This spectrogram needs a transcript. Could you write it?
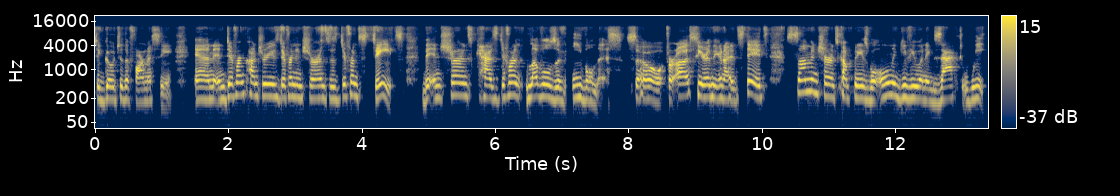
to go to the pharmacy. And in different countries, different insurances, different states, the insurance has different levels of evilness. So for us here in the United States, some insurance companies will only give you an exact week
